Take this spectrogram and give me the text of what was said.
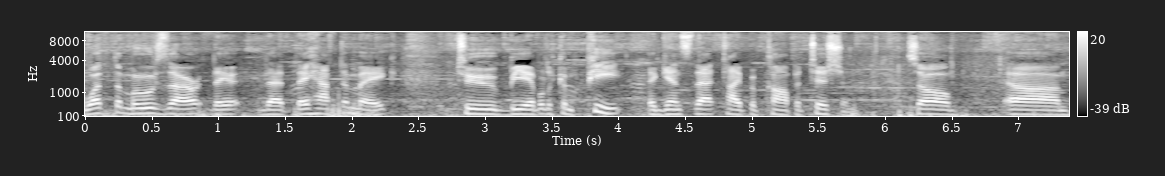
what the moves are they, that they have to make to be able to compete against that type of competition. So um,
